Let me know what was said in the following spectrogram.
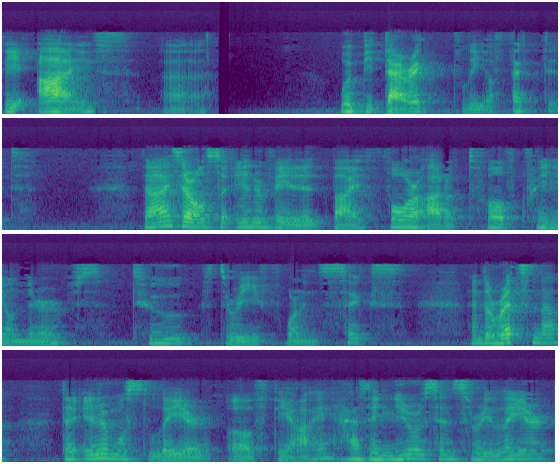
the eyes uh, would be directly affected. The eyes are also innervated by 4 out of 12 cranial nerves, 2, 3, 4, and 6, and the retina, the innermost layer of the eye, has a neurosensory layer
